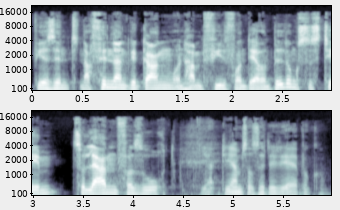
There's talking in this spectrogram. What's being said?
Wir sind nach Finnland gegangen und haben viel von deren Bildungssystem zu lernen versucht. Ja, die haben es aus der DDR bekommen.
